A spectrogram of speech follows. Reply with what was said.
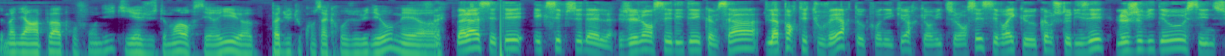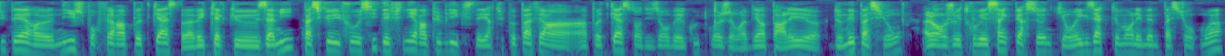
de manière un peu approfondie, qui est justement hors-série, pas du tout consacré aux jeux vidéo, mais Bah là, c'était exceptionnel. J'ai lancé l'idée comme ça. La porte est ouverte aux chroniqueurs qui ont envie de se lancer. C'est vrai que, comme je te disais, le jeu vidéo, c'est une super euh, niche pour faire un podcast avec quelques amis, parce qu'il faut aussi définir un public. C'est-à-dire, tu peux pas faire un, podcast en disant, bah écoute, moi j'aimerais bien parler euh, de mes passions. Alors, je vais trouver cinq personnes qui ont exactement les mêmes passions que moi,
